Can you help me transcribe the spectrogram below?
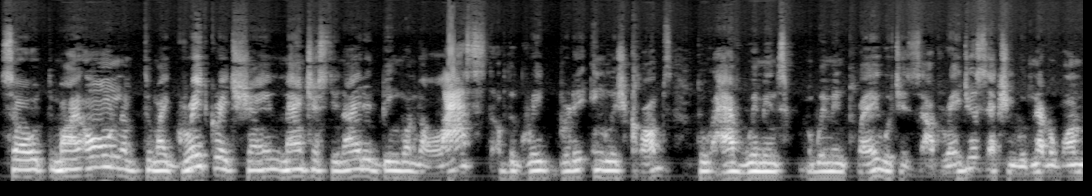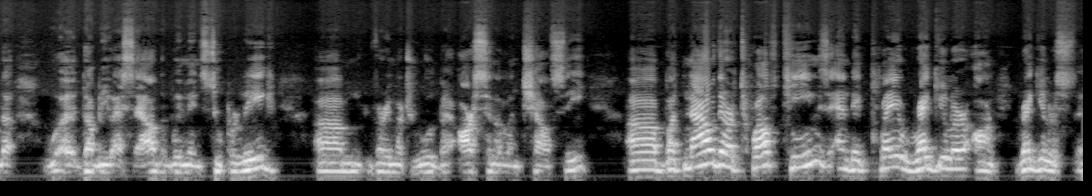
So to my own, to my great, great shame, Manchester United being one of the last of the great British English clubs to have women's women play, which is outrageous. Actually, we've never won the uh, WSL, the Women's Super League, um, very much ruled by Arsenal and Chelsea. Uh, but now there are 12 teams and they play regular on regular uh,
